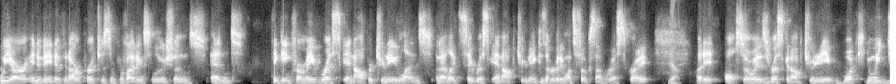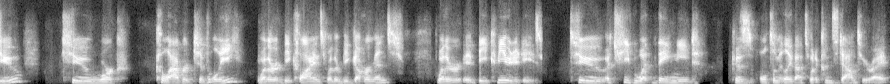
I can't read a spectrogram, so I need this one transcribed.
we are innovative in our approaches and providing solutions and thinking from a risk and opportunity lens. And i like to say risk and opportunity because everybody wants to focus on risk right? Yeah. But it also is risk and opportunity. What can we do to work collaboratively whether it be clients, whether it be governments, whether it be communities, to achieve what they need. Because ultimately, that's what it comes down to, right?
